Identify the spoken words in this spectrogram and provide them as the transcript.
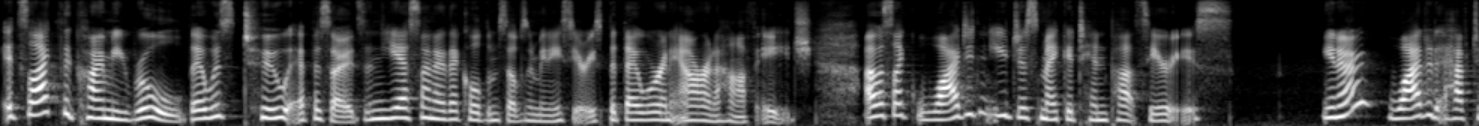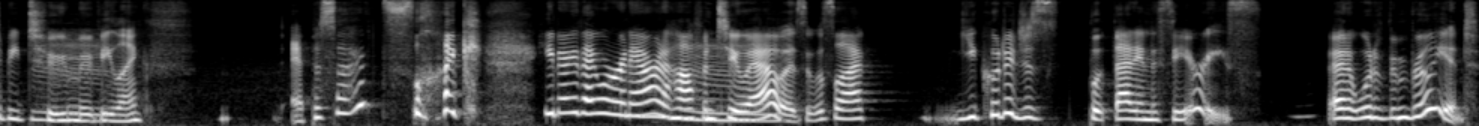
it's like the Comey rule. There was two episodes, and yes, I know they called themselves a miniseries, but they were an hour and a half each. I was like, why didn't you just make a ten part series? You know, why did it have to be two hmm. movie length episodes? Like, you know, they were an hour and a half and two hmm. hours. It was like you could have just put that in a series, and it would have been brilliant.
